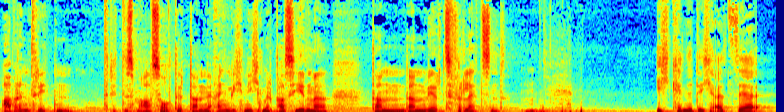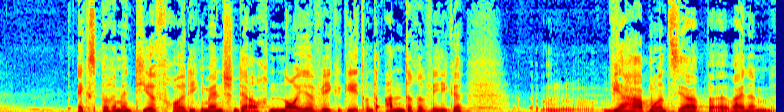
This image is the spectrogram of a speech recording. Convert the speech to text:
Aber ein dritten, drittes Mal sollte dann eigentlich nicht mehr passieren, weil dann, dann wird es verletzend. Ich kenne dich als sehr experimentierfreudigen Menschen, der auch neue Wege geht und andere Wege. Wir haben uns ja bei einem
